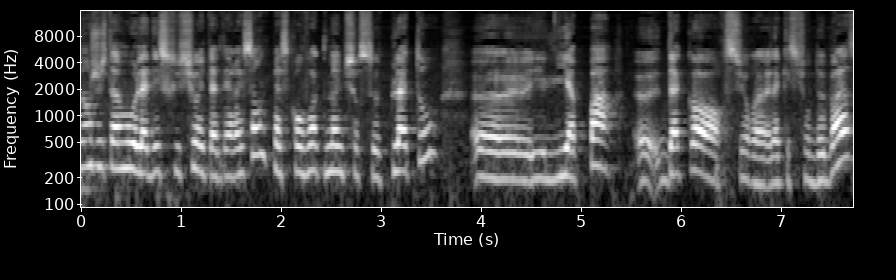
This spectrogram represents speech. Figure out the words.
Non, juste un mot. La discussion est intéressante parce qu'on voit que même sur ce plateau, euh, il n'y a pas euh, d'accord sur euh, la question de base.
